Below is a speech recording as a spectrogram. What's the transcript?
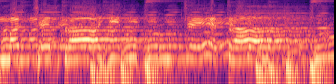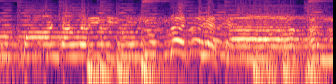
ಧರ್ಮಕ್ಷೇತ್ರ ಇದು ಕುರುಕ್ಷೇತ್ರ ಕುರು ಪಾಂಡವರಿಗಿದು ಯುದ್ಧ ಕ್ಷೇತ್ರ ಧರ್ಮಕ್ಷೇತ್ರ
